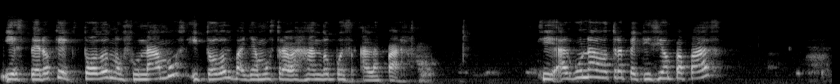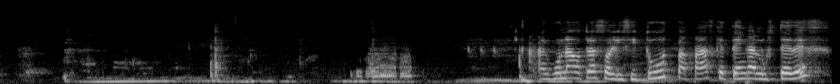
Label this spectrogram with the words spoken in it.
y espero que todos nos unamos y todos vayamos trabajando pues a la par. ¿Sí? ¿Alguna otra petición, papás? ¿Alguna otra solicitud, papás, que tengan ustedes?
